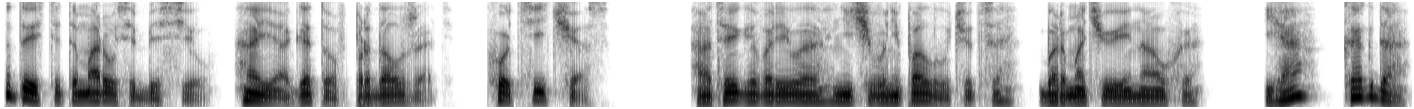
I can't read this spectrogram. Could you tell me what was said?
Ну, то есть это Маруся без сил, а я готов продолжать. Хоть сейчас. «А ты говорила, ничего не получится», — бормочу ей на ухо. «Я? Когда?»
